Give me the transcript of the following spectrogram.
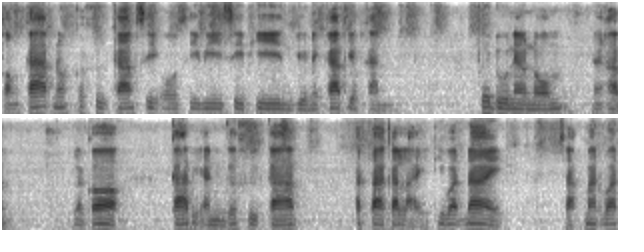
2 กราฟเนาะก็คือกราฟ CO CV CP อยู่ในกราฟเดียวกัน เพื่อดูแนวโน้มนะครับ แล้วก็กราฟอีกอันนึงก็คือกราฟอัตราการไหลที่วัดได้จากมาตรวัด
